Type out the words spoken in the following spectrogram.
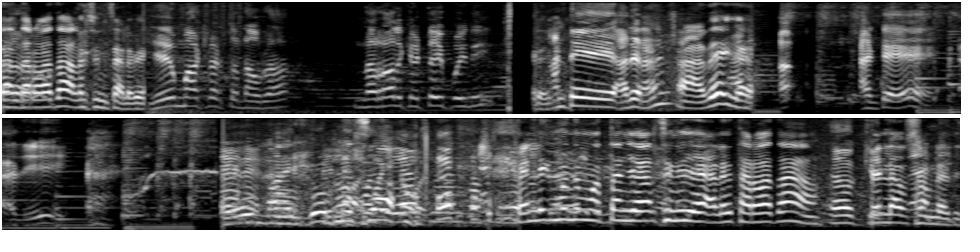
దాని తర్వాత ఆలోచించాలి. ఏం మాట్లాడుతున్నావురా? నరాలు కట్ అయిపోయింది అంటే అదేనా? అదే. అంటే అది పెళ్ళికి ముందు మొత్తం చేయాల్సింది చేయాలి తర్వాత పెళ్ళి అవసరం లేదు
